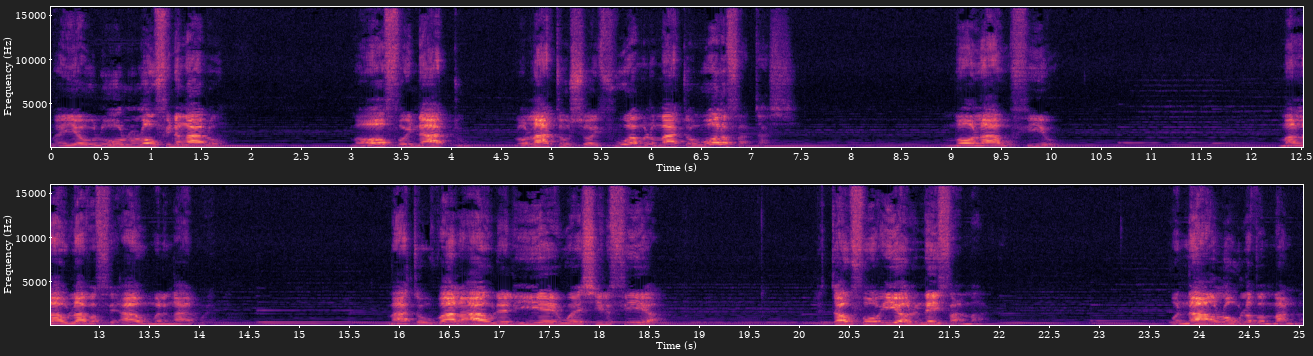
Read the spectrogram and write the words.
ma ia uluulu lou finagalo ma ofoina atu lo latou soifua ma lo matou ola faatasi mo lau fio ma lau lava feʻau ma le galue Mātou wala au le li ie ua e sile fia. Le tau fō ia o le nei wha ma. Wa nā o lou lava mana.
